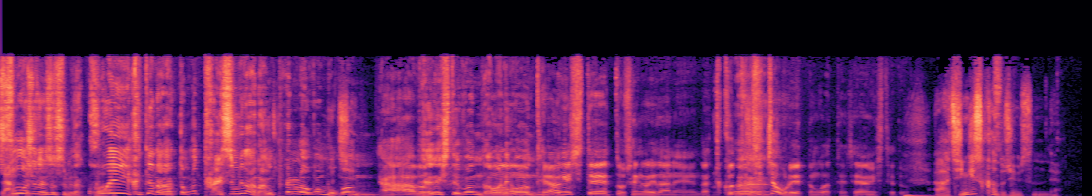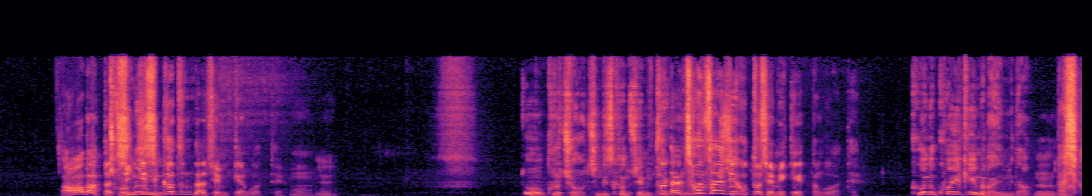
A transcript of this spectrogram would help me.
랑- 수호시도 했었습니다. 코에이 그때 나왔던 건 다 했습니다. 랑펠러건 뭐건 아, 뭐, 대학의 시대건 나발이건 어, 대항해 시대 또 생각이 나네. 나 그것도 네. 진짜 오래 했던 것 같아. 대항해 시대도. 아, 징기스칸도 재밌었는데. 아 맞다. 저는- 지키스카든 다 재밌게 한 것 같아. 응. 또 그렇죠. 징기스칸도 재밌게. 그난. 천사의 제국도 재밌게 했던 것 같아. 그거는 코에이 게임은 아닙니다. 응 맞아.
